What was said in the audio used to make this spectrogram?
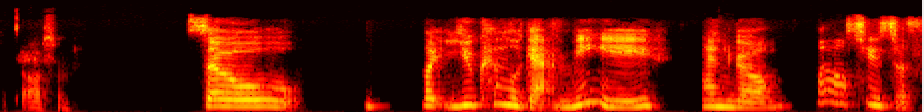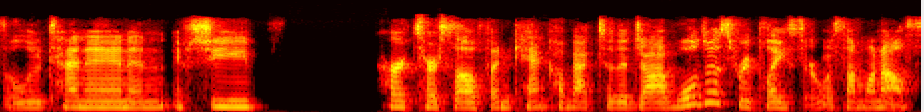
That's awesome. So, but you can look at me and go, well, she's just a lieutenant. And if she hurts herself and can't come back to the job, we'll just replace her with someone else.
